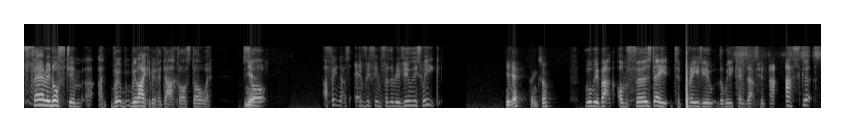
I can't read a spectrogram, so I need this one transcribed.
Fair enough, Jim. We, we like a bit of a dark horse, don't we? So, yeah. I think that's everything for the review this week. Yeah, I think so. We'll be back on Thursday to preview the weekend's action at Ascot.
